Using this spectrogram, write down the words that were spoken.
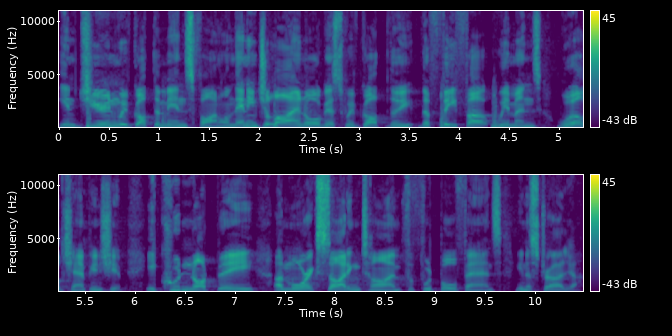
In June, we've got the men's final. And then in July and August, we've got the, the FIFA Women's World Championship. It could not be a more exciting time for football fans in Australia.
